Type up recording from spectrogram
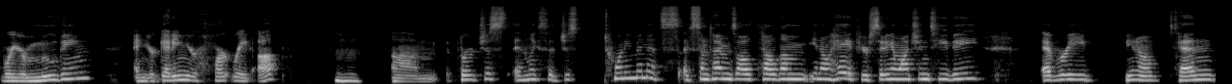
where you're moving and you're getting your heart rate up mm-hmm. um for just and like i said just 20 minutes. I, Sometimes I'll tell them, you know, hey, if you're sitting and watching TV, every, you know, 10,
